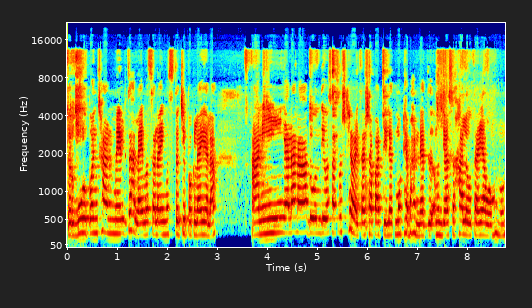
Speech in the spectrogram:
तर गुळ पण छान मेल्ट झालाय मसालाही मस्त चिपकलाय याला. आणि याला ना दोन दिवस असंच ठेवायचं अशा पातेल्यात मोठ्या भांड्यात म्हणजे असं हलवता यावं म्हणून.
